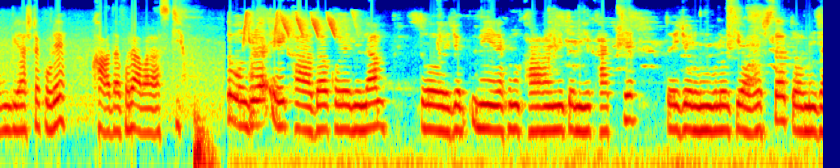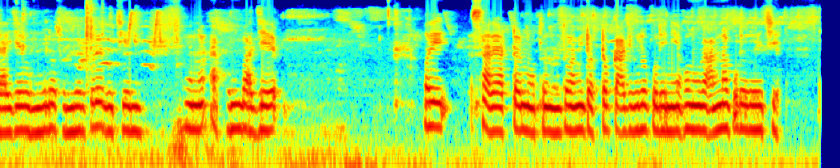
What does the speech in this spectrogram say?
আমি বিরাজটা করে খাওয়া দাওয়া করে আবার আসছি। তো বন্ধুরা, এই খাওয়া দাওয়া করে নিলাম। তো এই যে মেয়ের এখনও খাওয়া হয়নি, তো মেয়ে খাচ্ছে। তো এই যে রুমগুলোর কী অবস্থা? তো আমি যাই যে রুমগুলো সুন্দর করে গুছিয়ে নিই। এখন বাজে ওই সাড়ে আটটার মতন। তো আমি টকটক কাজগুলো করে নিই। এখনও রান্না করে রয়েছে। তো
